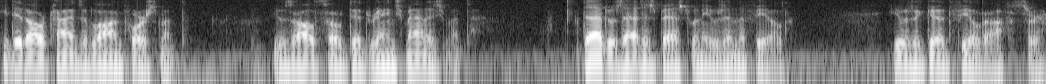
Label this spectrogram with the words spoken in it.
He did all kinds of law enforcement. He was also did range management. Dad was at his best when he was in the field. He was a good field officer.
